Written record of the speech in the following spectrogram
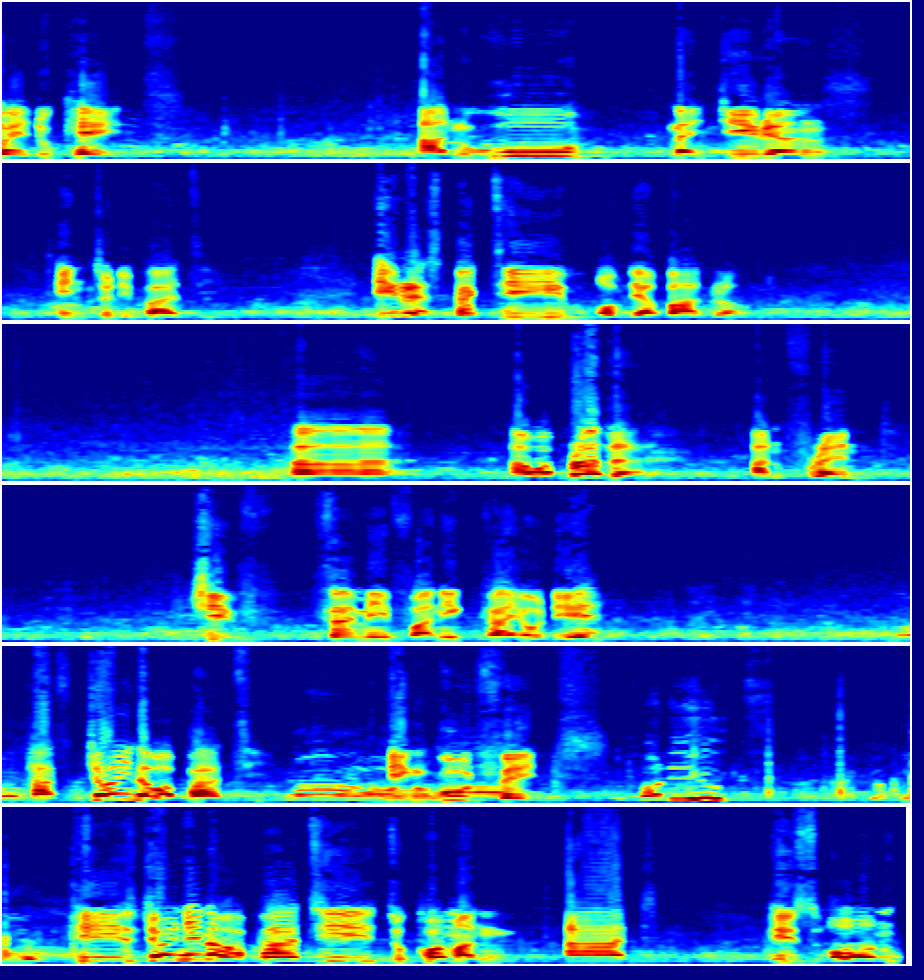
to educate and woo Nigerians into the party, irrespective of their background. Uh, our brother and friend, Chief Femi Fani Kayode, has joined our party in good faith. For the youth. He is joining our party to come and add his own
